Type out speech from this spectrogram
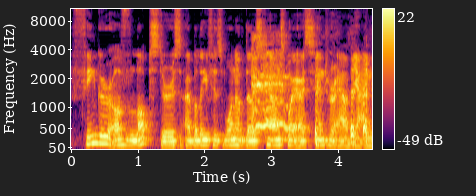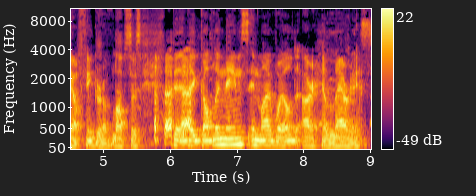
Finger of Lobsters. I believe is one of those towns where I sent her out. Yeah, I know Finger of Lobsters. The, the goblin names in my world are hilarious.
